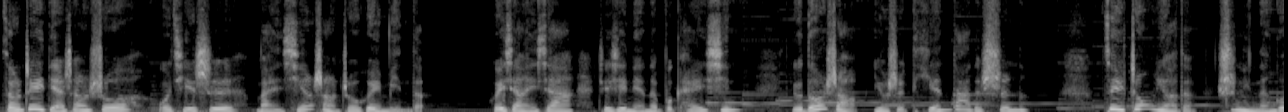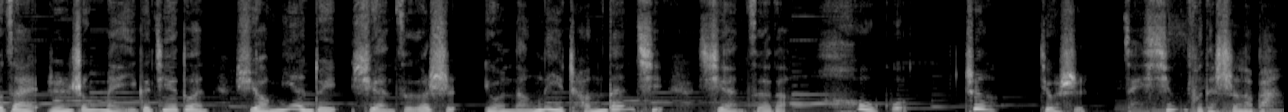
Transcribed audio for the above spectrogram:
从这一点上说，我其实蛮欣赏周慧敏的。回想一下这些年的不开心，有多少又是天大的事呢？最重要的是，你能够在人生每一个阶段需要面对选择时，有能力承担起选择的后果，这就是最幸福的事了吧。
